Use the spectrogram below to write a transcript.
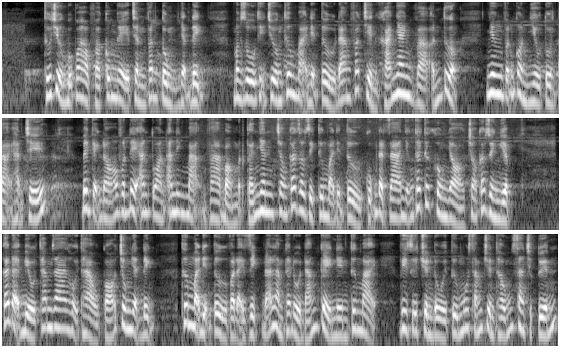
Thứ trưởng Bộ Khoa học và Công nghệ Trần Văn Tùng nhận định, mặc dù thị trường thương mại điện tử đang phát triển khá nhanh và ấn tượng, nhưng vẫn còn nhiều tồn tại hạn chế. Bên cạnh đó, vấn đề an toàn an ninh mạng và bảo mật cá nhân trong các giao dịch thương mại điện tử cũng đặt ra những thách thức không nhỏ cho các doanh nghiệp. Các đại biểu tham gia hội thảo có chung nhận định thương mại điện tử và đại dịch đã làm thay đổi đáng kể nền thương mại vì sự chuyển đổi từ mua sắm truyền thống sang trực tuyến.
